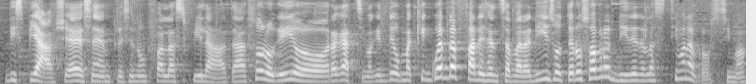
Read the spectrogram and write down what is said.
dispiace eh, sempre se non fa la sfilata. Solo che io, ragazzi, ma che devo, ma che guarda a fare senza paradiso? Te lo saprò dire dalla settimana prossima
